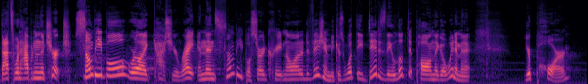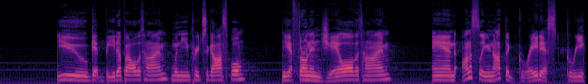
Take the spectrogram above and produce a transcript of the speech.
that's what happened in the church. Some people were like, gosh, you're right. And then some people started creating a lot of division because what they did is they looked at Paul and they go, wait a minute, you're poor. You get beat up all the time when you preach the gospel. You get thrown in jail all the time. And honestly, you're not the greatest Greek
